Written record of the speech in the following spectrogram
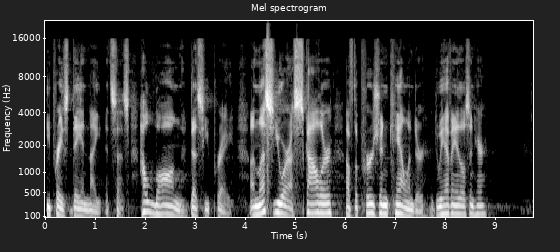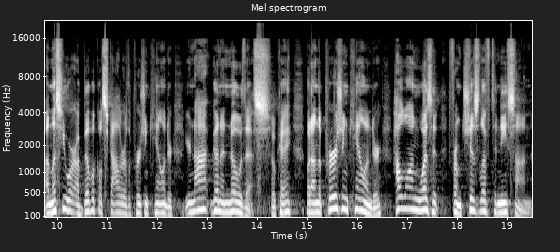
He prays day and night, it says. How long does he pray? Unless you are a scholar of the Persian calendar. Do we have any of those in here? Unless you are a biblical scholar of the Persian calendar, you're not going to know this, okay? But on the Persian calendar, how long was it from Chislev to Nisan?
